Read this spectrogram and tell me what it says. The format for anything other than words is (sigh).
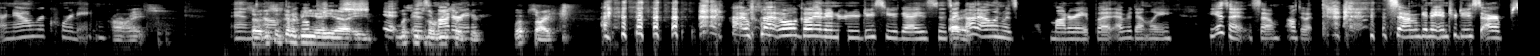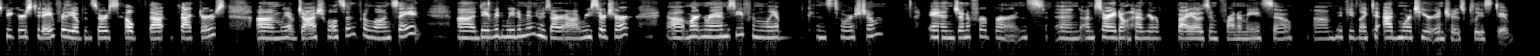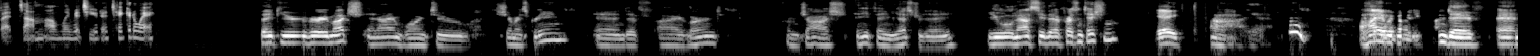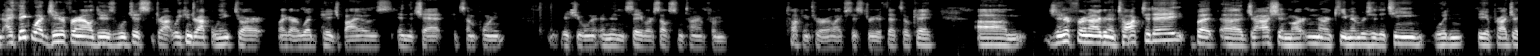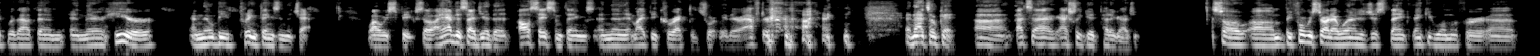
are now recording. All right. And So this is um, gonna be a, uh, a listen to the moderator. researcher. Whoops, sorry. (laughs) I will- go ahead and introduce you guys since I All right. thought Alan was going to moderate, but evidently he isn't. So I'll do it. (laughs) so I'm going to introduce our speakers today for the open source Fa- factors. Um, we have Josh Wilson from Longsight, uh, David Wiedemann, who's our uh, researcher, uh, Martin Ramsey from the LAMP Consortium, and Jennifer Burns. And I'm sorry I don't have your bios in front of me, so um, if you'd like to add more to your intros, please do, but um, I'll leave it to you to take it away. Thank you very much. And I am going to share my screen. And if I learned from Josh anything yesterday, you will now see the presentation. Yay. Ah, yeah. Woo. Hi, everybody. I'm Dave. And I think what Jennifer and I'll do is we'll just drop, we can drop a link to our, like our webpage bios in the chat at some point if you want, and then save ourselves some time from talking through our life's history, if that's okay. Um, Jennifer and I are going to talk today, but uh, Josh and Martin are key members of the team. Wouldn't be a project without them, and they're here, and they'll be putting things in the chat while we speak. So I have this idea that I'll say some things, and then it might be corrected shortly thereafter, (laughs) and that's okay. Uh, that's actually good pedagogy. So um, before we start, I wanted to just thank thank you, Wilma, for uh,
